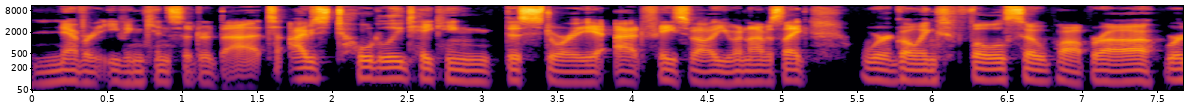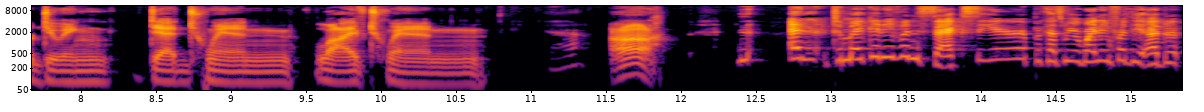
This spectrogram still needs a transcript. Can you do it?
never even considered that. I was totally taking this story at face value and I was like, we're going full soap opera. We're doing dead twin, live twin. Yeah. Ah. And to make it even sexier, because we were waiting for the other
